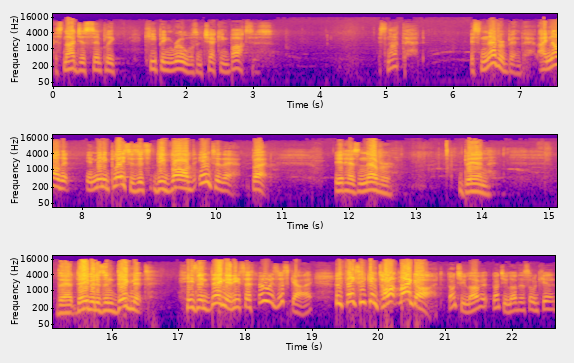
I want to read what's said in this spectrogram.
It's not just simply keeping rules and checking boxes. It's not that. It's never been that. I know that in many places it's devolved into that, but it has never been that. David is indignant. He's indignant. He says, Who is this guy who thinks he can taunt my God? Don't you love it? Don't you love this little kid?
